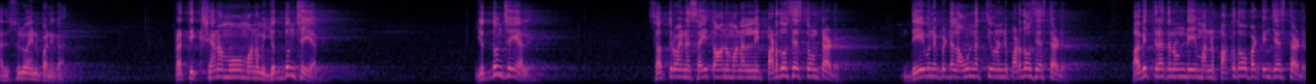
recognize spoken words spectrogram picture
అది సులువైన పని కాదు. ప్రతి క్షణము మనం యుద్ధం చేయాలి. యుద్ధం చేయాలి. శత్రువైన సైతాను మనల్ని పడదోసేస్తూ ఉంటాడు. దేవుని బిడ్డల ఔన్నత్యం నుండి పడదోసేస్తాడు. పవిత్రత నుండి మన పక్కతో పట్టించేస్తాడు.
